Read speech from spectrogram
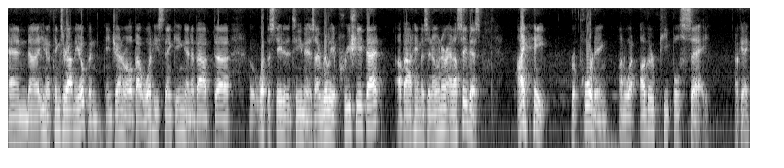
and uh, you know things are out in the open in general about what he's thinking and about uh, what the state of the team is. I really appreciate that about him as an owner, and I'll say this: I hate reporting on what other people say. Okay,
